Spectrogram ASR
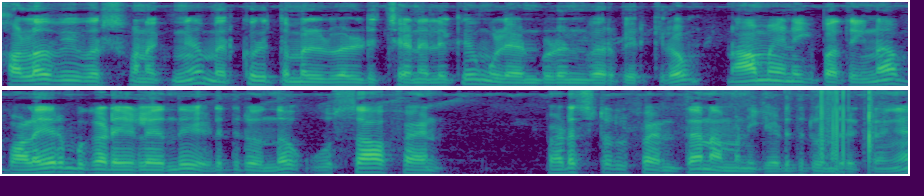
ஹலோ வியூவர்ஸ் வணக்கங்க. மெர்குரி தமிழ் வேர்ல்டு சேனலுக்கு உங்களை அன்புடன் வரவேற்கிறோம். நாம் இன்றைக்கி பார்த்தீங்கன்னா பழையரும்பு கடையிலேருந்து எடுத்துகிட்டு வந்த உஷா ஃபேன் பெடஸ்டல் ஃபேன் தான் நம்ம இன்றைக்கி எடுத்துகிட்டு வந்திருக்கிறேங்க.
